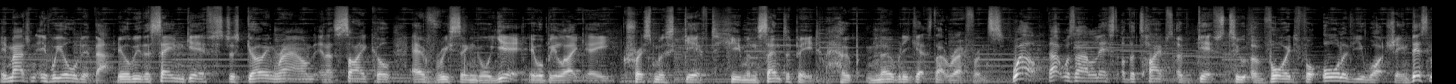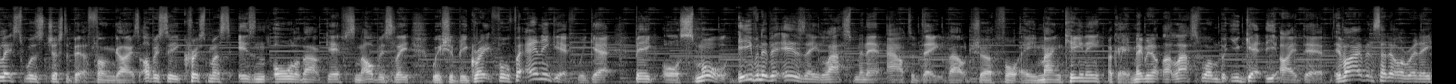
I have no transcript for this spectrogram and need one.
Imagine if we all did that. It will be the same gifts just going round in a cycle every single year. It will be like a Christmas gift human centipede I hope nobody gets that reference. Well, that was our list of the types of gifts to avoid for all of you watching. This list was just a bit of fun guys. Obviously Christmas isn't all about gifts and obviously we should be grateful for any gift we get, big or small. Even if it is a last minute out of date voucher for a mankini. Okay, maybe not that last one, but you get the idea. If I haven't said it already,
